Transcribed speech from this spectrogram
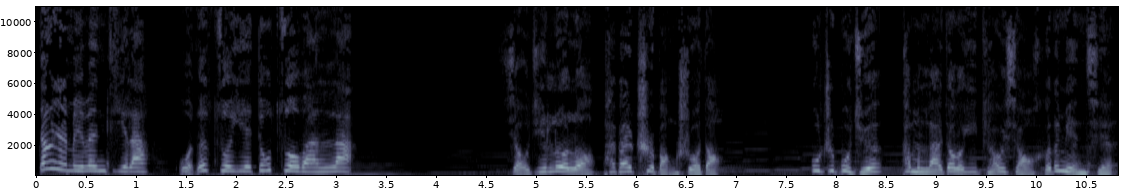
当然没问题啦，我的作业都做完了。”小鸡乐乐拍拍翅膀说道。不知不觉，他们来到了一条小河的面前。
